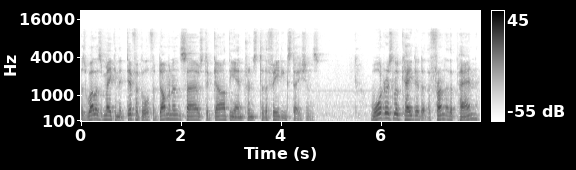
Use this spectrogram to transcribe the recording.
as well as making it difficult for dominant sows to guard the entrance to the feeding stations. Water is located at the front of the pen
